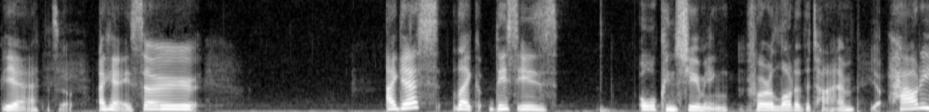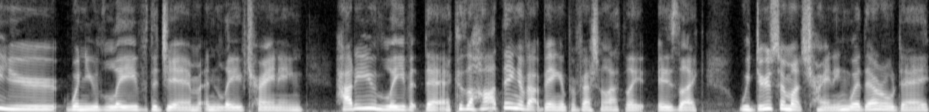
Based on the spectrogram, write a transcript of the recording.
yeah. Okay, so I guess like this is all consuming for a lot of the time. Yep. How do you, when you leave the gym and leave training, how do you leave it there? Because the hard thing about being a professional athlete is like we do so much training, we're there all day.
